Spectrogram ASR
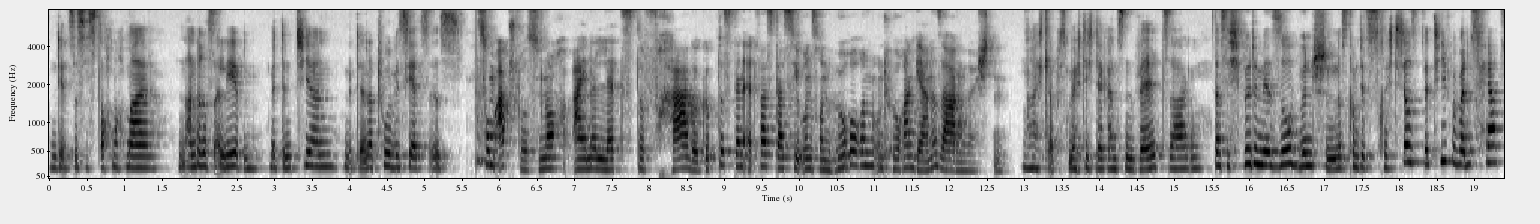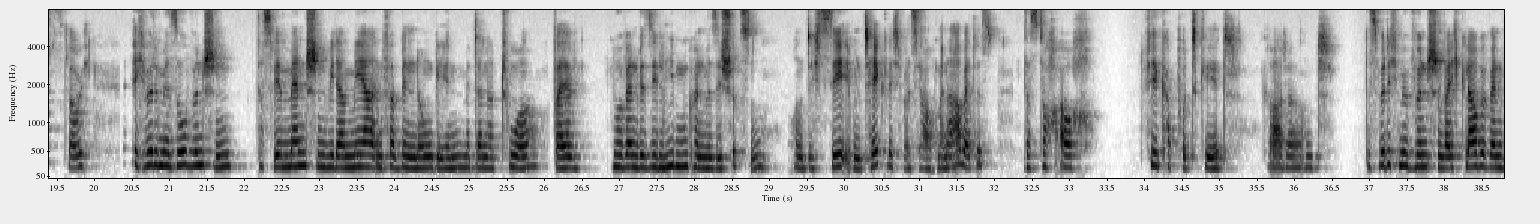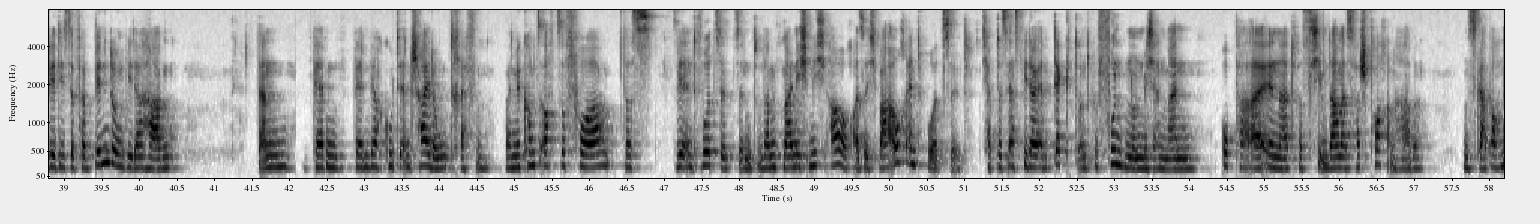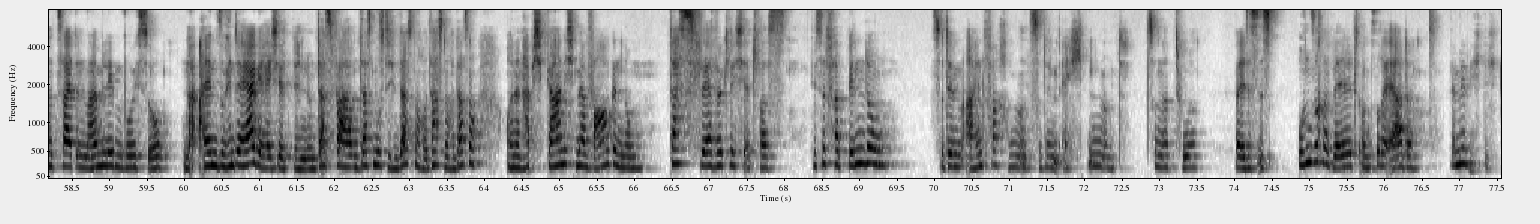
Und jetzt ist es doch nochmal ein anderes Erleben mit den Tieren, mit der Natur, wie es jetzt ist. Zum Abschluss noch eine letzte Frage. Gibt es denn etwas, das Sie unseren Hörerinnen und Hörern gerne sagen möchten? Ich glaube, das möchte ich der ganzen Welt sagen. Dass ich würde mir so wünschen, das kommt jetzt richtig aus der Tiefe meines Herzens, glaube ich. Ich würde mir so wünschen, dass wir Menschen wieder mehr in Verbindung gehen mit der Natur, weil nur wenn wir sie lieben, können wir sie schützen. Und ich sehe eben täglich, weil es ja auch meine Arbeit ist, dass doch auch viel kaputt geht gerade. Und das würde ich mir wünschen, weil ich glaube, wenn wir diese Verbindung wieder haben, dann werden, werden wir auch gute Entscheidungen treffen. Weil mir kommt es oft so vor, dass wir entwurzelt sind. Und damit meine ich mich auch. Also ich war auch entwurzelt. Ich habe das erst wieder entdeckt und gefunden und mich an meinen Opa erinnert, was ich ihm damals versprochen habe. Und es gab auch eine Zeit in meinem Leben, wo ich so nach allem so hinterhergehechelt bin. Und das war, und das musste ich, und das noch, und das noch, und das noch. Und dann habe ich gar nicht mehr wahrgenommen. Das wäre wirklich etwas, diese Verbindung zu dem Einfachen und zu dem Echten und zur Natur. Weil das ist unsere Welt, unsere Erde. Wäre mir wichtig.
